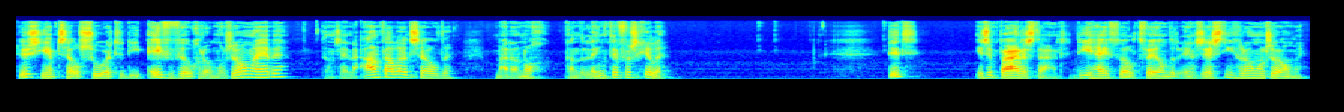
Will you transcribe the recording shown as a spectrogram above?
Dus je hebt zelfs soorten die evenveel chromosomen hebben, dan zijn de aantallen hetzelfde, maar dan nog kan de lengte verschillen. Dit is een paardenstaart. Die heeft wel 216 chromosomen.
